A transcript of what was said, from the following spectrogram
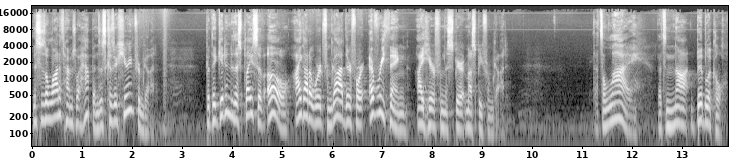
This is a lot of times what happens is because they're hearing from God. But they get into this place of, oh, I got a word from God, therefore everything I hear from the Spirit must be from God. That's a lie. That's not biblical.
